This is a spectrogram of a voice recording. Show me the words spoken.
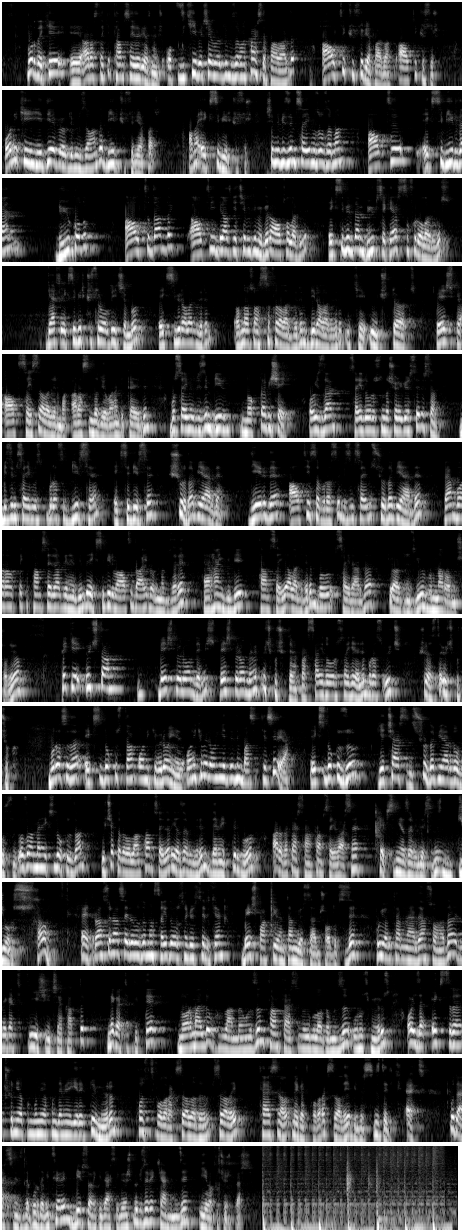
Buradaki e, arasındaki tam sayıları yazın demiş. 32'yi 5'e böldüğümüz zaman kaç defa vardır? 6 küsür yapar bak. 6 küsür. 12'yi 7'ye böldüğümüz zaman da 1 küsür yapar. Ama eksi 1 küsür. Şimdi bizim sayımız o zaman 6 eksi 1'den büyük olup 6'dan da 6'yı biraz geçebildiğime göre 6 olabilir. Eksi 1'den büyükse eğer 0 olabilir. Gerçi eksi 1 küsur olduğu için bu. Eksi 1 alabilirim. Ondan sonra 0 alabilirim. 1 alabilirim. 2, 3, 4, 5 ve 6 sayısını alabilirim. Bak arasında diyor bana dikkat edin. Bu sayımız bizim bir nokta bir şey. O yüzden sayı doğrusunu da şöyle gösterirsem bizim sayımız burası 1 ise eksi 1 ise şurada bir yerde. Diğeri de 6 ise burası bizim sayımız şurada bir yerde. Ben bu aralıktaki tam sayılar denildiğinde eksi 1 ve 6 dahil olmak üzere herhangi bir tam sayıyı alabilirim. Bu sayılarda gördüğünüz gibi bunlar olmuş oluyor. Peki 3 tam 5 bölü 10 demiş. 5 bölü 10 demek 3,5 demek. Bak sayı doğrusuna gelelim. Burası 3, şurası da 3,5. Burası da eksi 9 tam 12 bölü 17. 12 bölü 17 dediğim basit kesir ya. Eksi 9'u geçersiniz. Şurada bir yerde olursunuz. O zaman ben eksi 9'dan 3'e kadar olan tam sayıları yazabilirim demektir bu. Arada kaç tane tam sayı varsa hepsini yazabilirsiniz diyoruz. Tamam? Evet, rasyonel sayılar o zaman sayı doğrusuna gösterirken 5 farklı yöntem göstermiş olduk size. Bu yöntemlerden sonra da negatifliği işin içine kattık. Negatiflikte normalde kullandığımızın tam tersini uyguladığımızı unutmuyoruz. O yüzden ekstra şunu yapın bunu yapın demeye gerek duymuyorum. Pozitif olarak sıraladığım, sıralayıp tersini alıp negatif olarak sıralayabilirsiniz dedik. Evet, bu dersimizi de burada bitirelim. Bir sonraki derste görüşmek üzere. Kendinize iyi bakın çocuklar.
